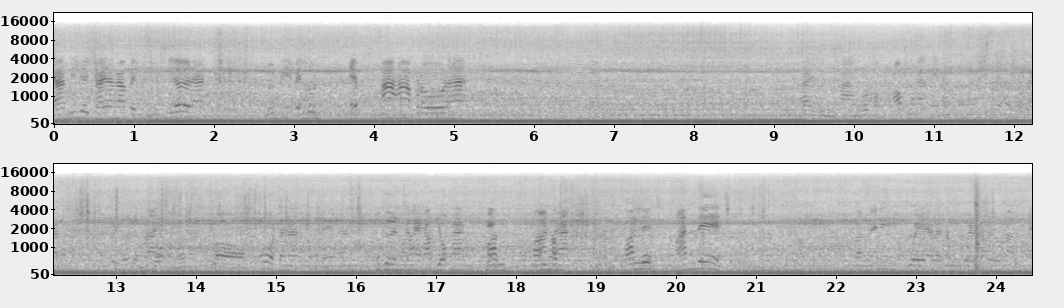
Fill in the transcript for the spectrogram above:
ยางที่เลือกใช้นะครับ เป็นเชียร์นะ รุ่นนี้เป็นรุ่น F55 Pro นะฮะได้เป็นทางรถของท็อปนะฮะนี่นะได้ของรถหล่อโคตรนะฮะอันนี้นะเมื่อคืนเป็นไงครับยกฮะมันมันครับฮะมันดิมันดิตอนนี้นี่เวอะไรทำเวอะไรไม่รู้ครับให้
